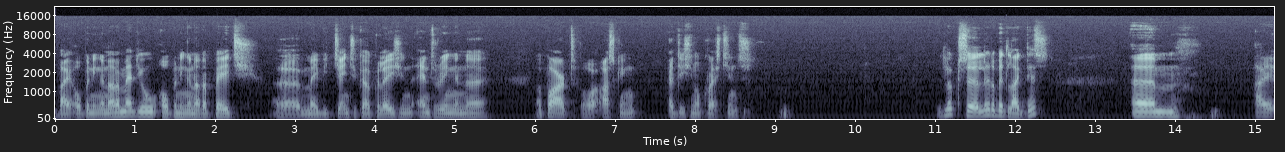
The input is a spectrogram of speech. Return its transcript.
by opening another menu, opening another page, uh, maybe change a calculation, entering an, uh, a part, or asking additional questions. It looks a little bit like this. Um, I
